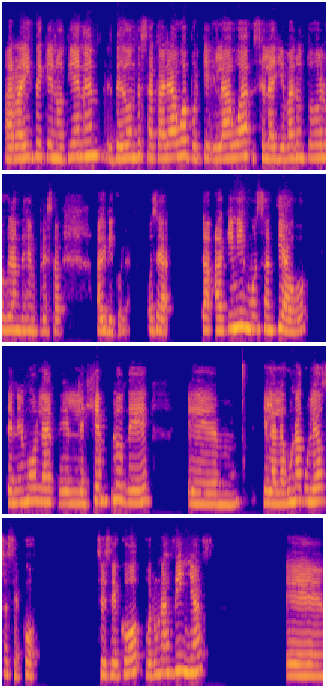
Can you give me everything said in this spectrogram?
a raíz de que no tienen de dónde sacar agua porque el agua se la llevaron todas las grandes empresas agrícolas. O sea, aquí mismo en Santiago tenemos el ejemplo de eh, que la laguna Culeo se secó. Se secó por unas viñas eh,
